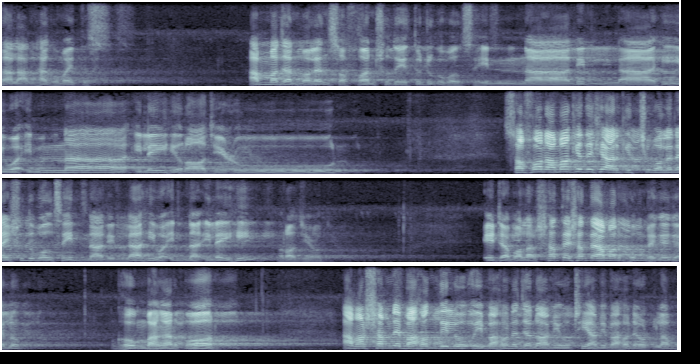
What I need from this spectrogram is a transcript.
তালা আনহা ঘুমাইতেছে। আম্মাজান বলেন, সফওয়ান শুধু এতটুকু বলছে সফওয়ান আমাকে দেখে আর কিচ্ছু বলে নাই, শুধু বলছে, ইন্না লিল্লাহি ওয়া ইন্না ইলাইহি রাজিউন। এটা বলার সাথে সাথে আমার ঘুম ভেঙে গেল। ঘুম ভাঙার পর আমার সামনে বাহন দিল, ওই বাহনে যেন আমি উঠি, আমি বাহনে উঠলাম।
